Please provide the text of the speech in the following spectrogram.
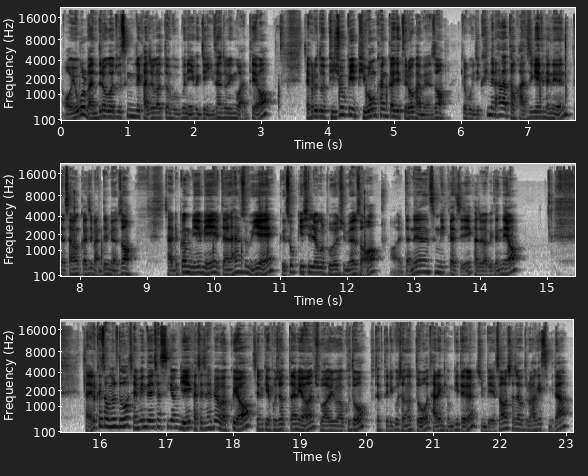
어, 요걸 만들어가지고 승리를 가져갔던 부분이 굉장히 인상적인 것 같아요. 자, 그래도 비숍이 B1 칸까지 들어가면서 결국 이제 퀸을 하나 더 가지게 되는 일단 상황까지 만들면서 자, 르깡님이 일단 한 수 위에 그 속기 실력을 보여주면서 어, 일단은 승리까지 가져가게 됐네요. 자, 이렇게 해서 오늘도 재밌는 체스 경기 같이 살펴봤고요. 재밌게 보셨다면 좋아요와 구독 부탁드리고 저는 또 다른 경기들 준비해서 찾아오도록 하겠습니다.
